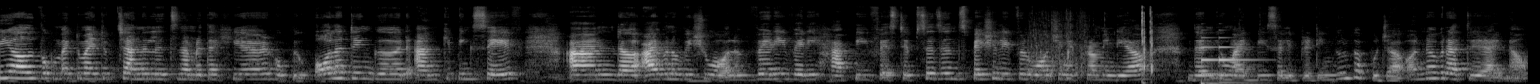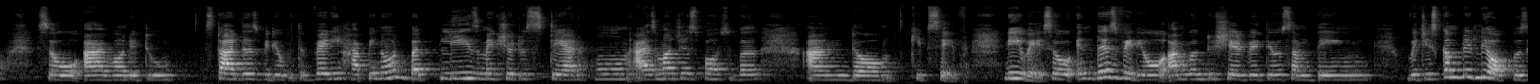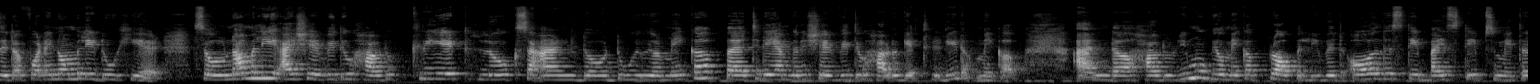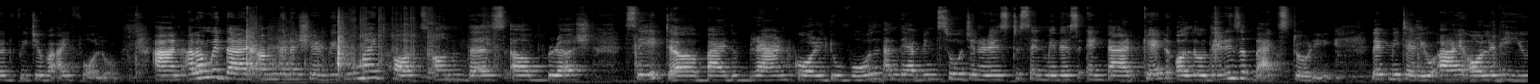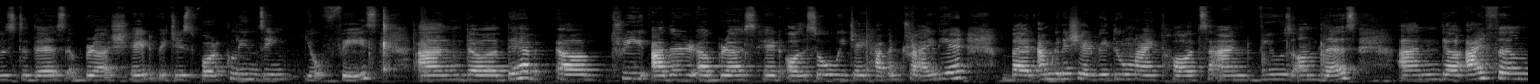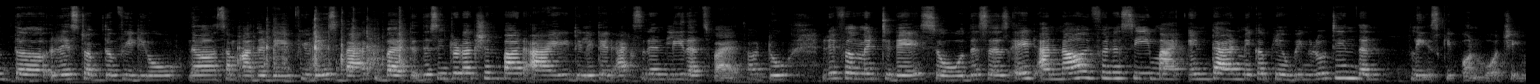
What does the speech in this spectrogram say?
Hey all, welcome back to my YouTube channel. It's Namrata here. Hope you all are doing good and keeping safe. And uh, I want to wish you all a very very happy festive season. Especially if you're watching it from India, then you might be celebrating Durga Puja or Navratri right now. So I wanted to start this video with a very happy note but please make sure to stay at home as much as possible and um, keep safe. Anyway so in this video i'm going to share with you something which is completely opposite of what i normally do here. So normally i share with you how to create looks and uh, do your makeup but today i'm going to share with you how to get rid of makeup and uh, how to remove your makeup properly with all the step by steps method whichever I follow. And along with that I'm gonna share with you my thoughts on this uh, brush set uh, by the brand called Duvolle and they have been so generous to send me this entire kit although there is a backstory. Let me tell you I already used this brush head which is for cleansing your face and uh, they have uh, three other uh, brush head also which I haven't tried yet. But I'm gonna share with you my thoughts and views on this. And uh, I filmed the rest of the video uh, some other day few days back. But this introduction part I deleted accidentally. That's why I thought to refilm it today. So this is it. And now if you wanna see my entire makeup removing routine then please keep on watching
